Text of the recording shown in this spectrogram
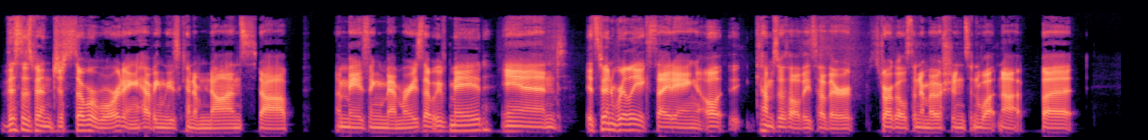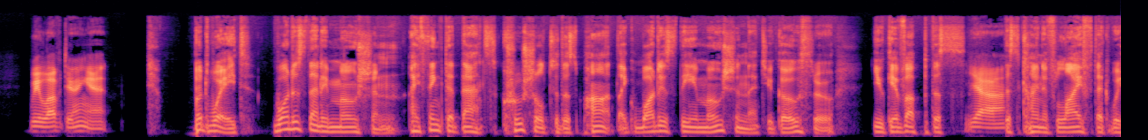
this has been just so rewarding having these kind of nonstop amazing memories that we've made. And it's been really exciting. All, it comes with all these other struggles and emotions and whatnot, but we love doing it. But wait, what is that emotion? I think that that's crucial to this part. Like, what is the emotion that you go through? You give up this Yeah. this kind of life that we're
